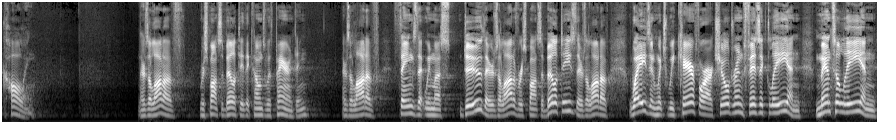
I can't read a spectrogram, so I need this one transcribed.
calling. There's a lot of responsibility that comes with parenting. There's a lot of things that we must do. There's a lot of responsibilities. There's a lot of ways in which we care for our children physically and mentally and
